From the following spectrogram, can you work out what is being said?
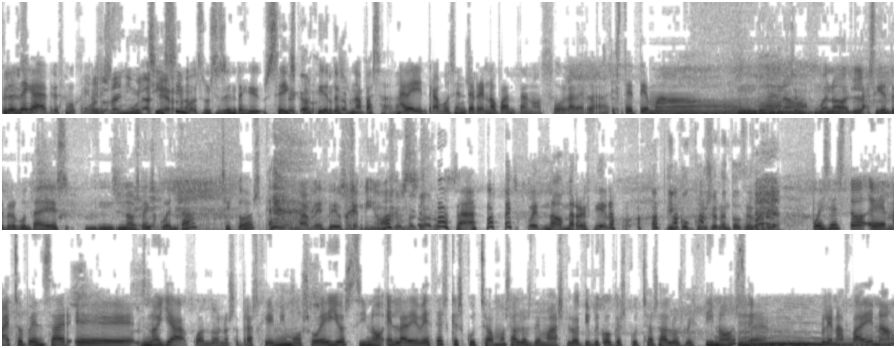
Dos de cada tres mujeres. Pues Muchísimo, es un 66%, Claro, es una pasada. A ver, entramos en terreno pantanoso, la verdad. Este tema... Bueno, bueno, la siguiente pregunta es, ¿no os dais cuenta, chicos, que a veces gemimos? Sí, hombre, claro. O sea, no, me refiero. Y en conclusión, entonces, María. Pues esto eh, me ha hecho pensar eh, no ya cuando nosotras gemimos o ellos, sino en la de veces que escuchamos a los demás. Lo típico que escuchas a los vecinos en Mm. plena faena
